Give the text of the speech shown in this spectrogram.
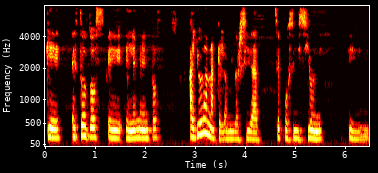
Que estos dos eh, elementos ayudan a que la universidad se posicione eh,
